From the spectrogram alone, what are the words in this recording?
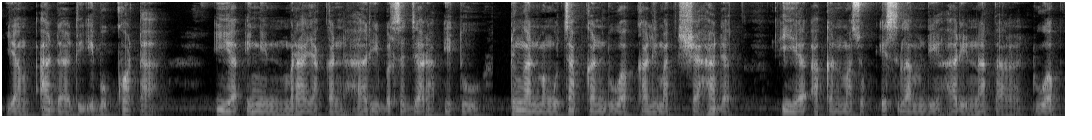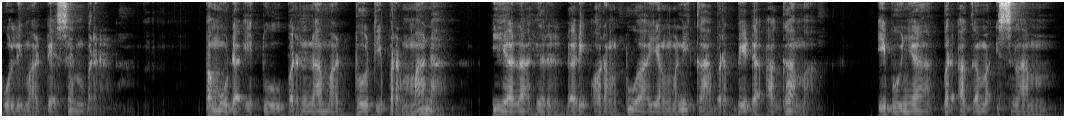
yang ada di ibu kota ia ingin merayakan hari bersejarah itu dengan mengucapkan dua kalimat syahadat. Ia akan masuk Islam di hari Natal 25 Desember. Pemuda itu bernama Dodi Permana. Ia lahir dari orang tua yang menikah berbeda agama. Ibunya beragama Islam,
